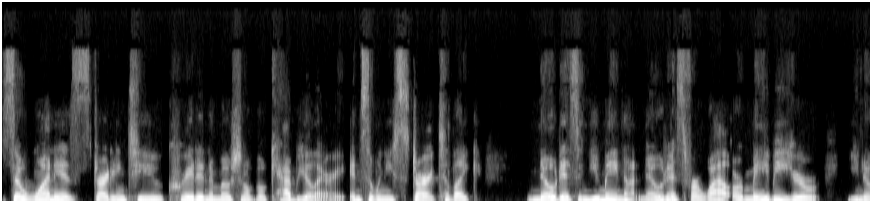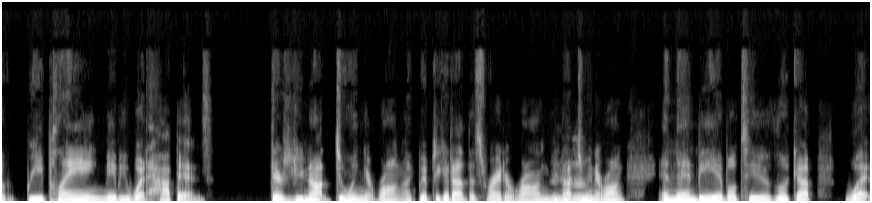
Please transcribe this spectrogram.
So one is starting to create an emotional vocabulary. And so when you start to like notice and you may not notice for a while or maybe you're, you know, replaying maybe what happened. There's you're not doing it wrong. Like we have to get out of this right or wrong. You're mm-hmm. not doing it wrong. And then be able to look up what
